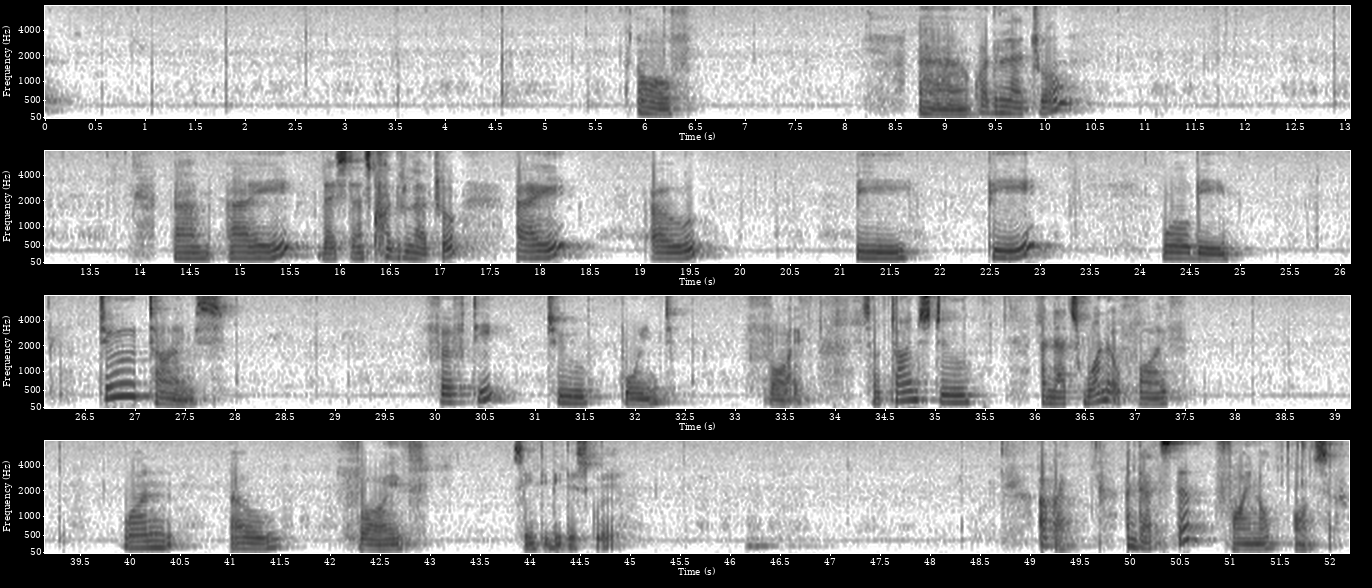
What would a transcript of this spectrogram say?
of uh, quadrilateral um, A, that stands quadrilateral, A, O, B, P, will be 2 times 52.5. So times 2, and that's 105. 105 centimeters square. Okay, and that's the final answer.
